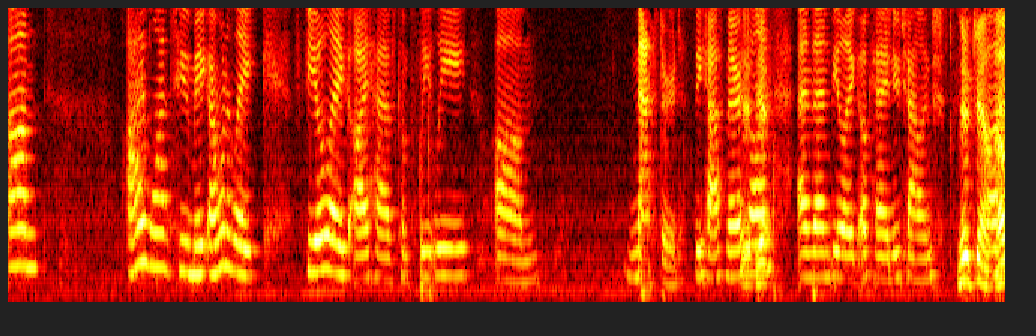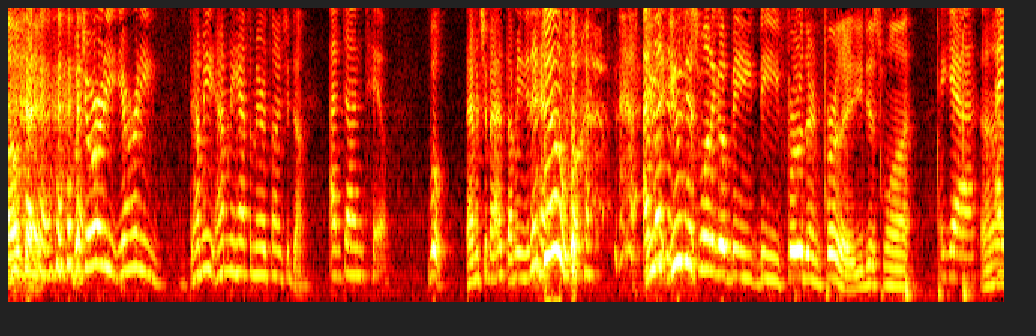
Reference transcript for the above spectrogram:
Um, I want to make. I want to like feel like I have completely um, mastered the half marathon, yeah. and then be like, okay, new challenge. New challenge. Oh, okay. but you're already. You're already. How many? How many half marathons you done? I've done two. Well, haven't you mastered? I mean, you did too. I you, you just want to go be be further and further. You just want. Yeah. Ah, I,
